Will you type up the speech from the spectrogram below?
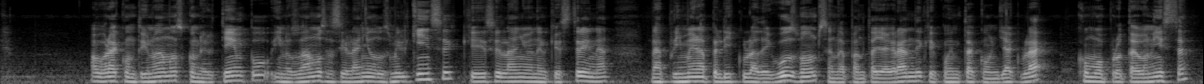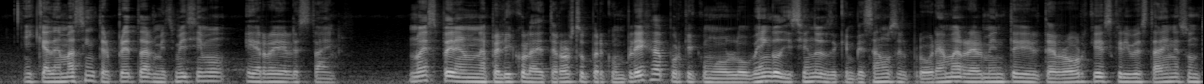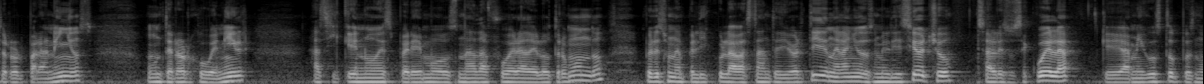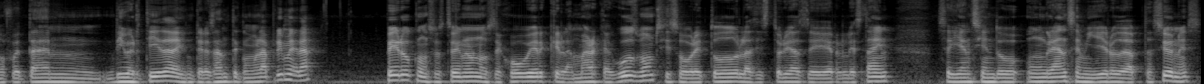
Ahora continuamos con el tiempo y nos vamos hacia el año 2015, que es el año en el que estrena la primera película de Goosebumps en la pantalla grande que cuenta con Jack Black como protagonista y que además interpreta al mismísimo R.L. Stein. No esperen una película de terror súper compleja porque como lo vengo diciendo desde que empezamos el programa, realmente el terror que escribe Stein es un terror para niños, un terror juvenil, así que no esperemos nada fuera del otro mundo, pero es una película bastante divertida. En el año 2018 sale su secuela, que a mi gusto pues no fue tan divertida e interesante como la primera, pero con su estreno nos dejó ver que la marca Goosebumps y sobre todo las historias de R.L. Stein seguían siendo un gran semillero de adaptaciones.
